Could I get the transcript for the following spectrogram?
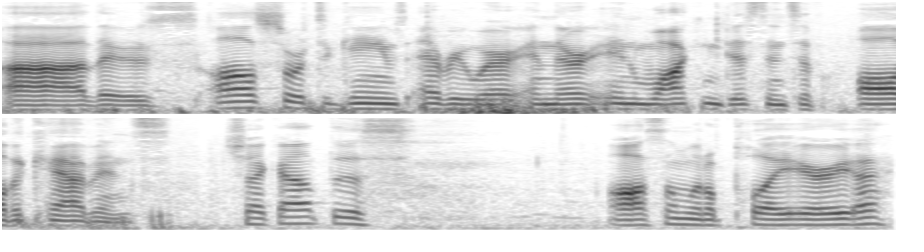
uh, there's all sorts of games everywhere, and they're in walking distance of all the cabins. Check out this awesome little play area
